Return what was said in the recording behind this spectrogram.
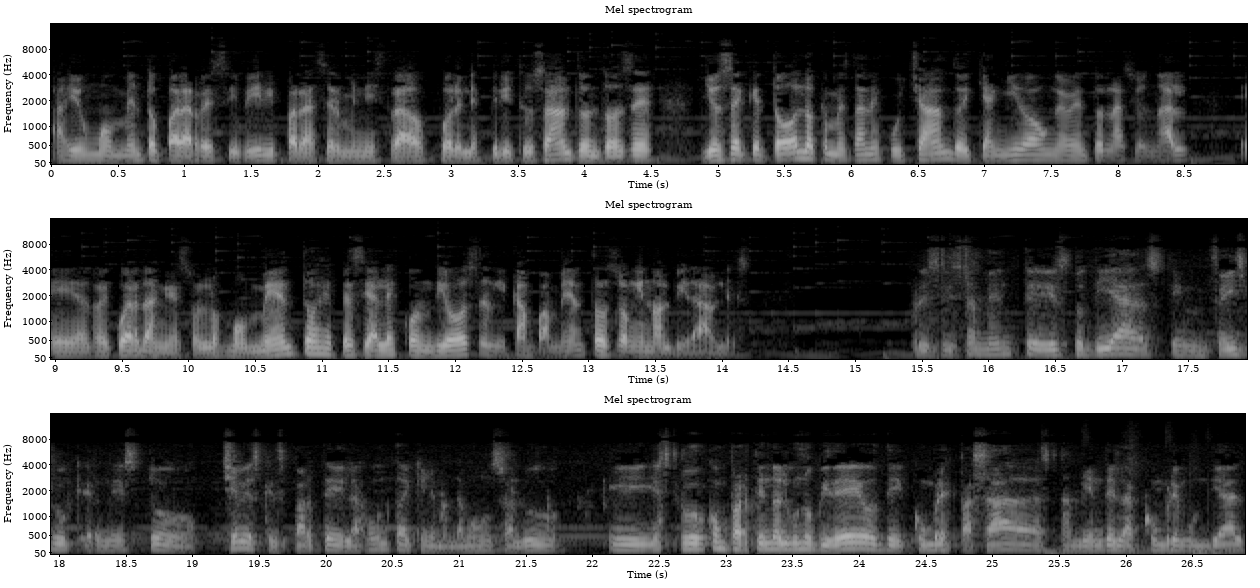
hay un momento para recibir y para ser ministrados por el Espíritu Santo. Entonces, yo sé que todos los que me están escuchando y que han ido a un evento nacional eh, recuerdan eso. Los momentos especiales con Dios en el campamento son inolvidables. Precisamente estos días en Facebook, Ernesto Chévez, que es parte de la Junta, a quien le mandamos un saludo, eh, estuvo compartiendo algunos videos de cumbres pasadas, también de la cumbre mundial,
